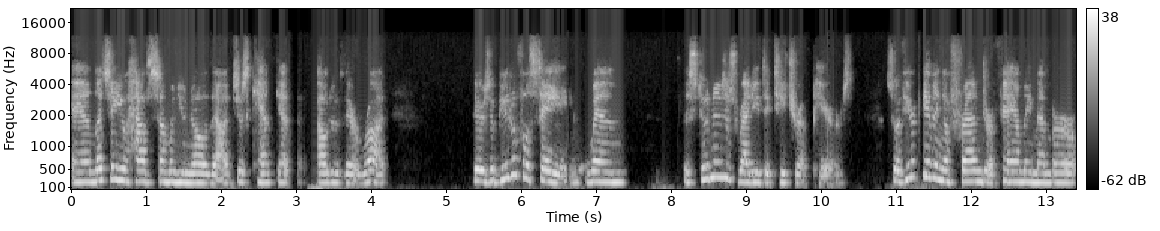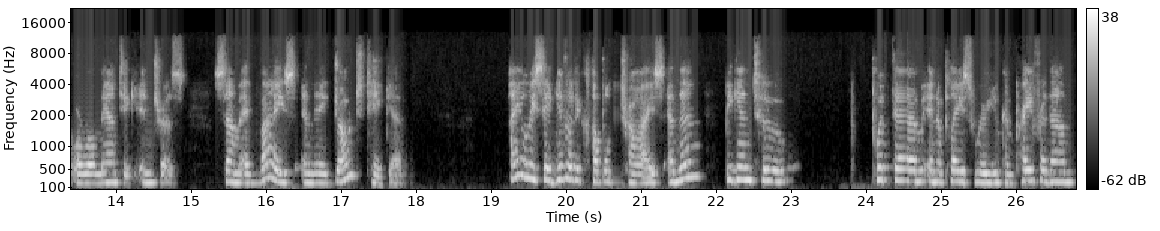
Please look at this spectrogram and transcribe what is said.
and let's say you have someone you know that just can't get out of their rut, there's a beautiful saying when the student is ready, the teacher appears. So if you're giving a friend or family member or romantic interest some advice and they don't take it, I always say give it a couple tries and then begin to put them in a place where you can pray for them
